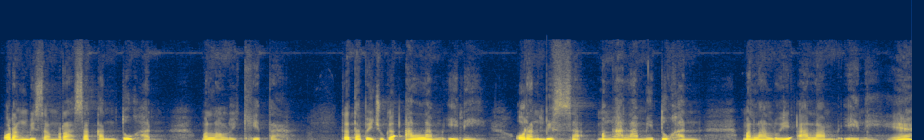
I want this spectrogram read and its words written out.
orang bisa merasakan Tuhan melalui kita. Tetapi juga alam ini, orang bisa mengalami Tuhan melalui alam ini. Ya.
